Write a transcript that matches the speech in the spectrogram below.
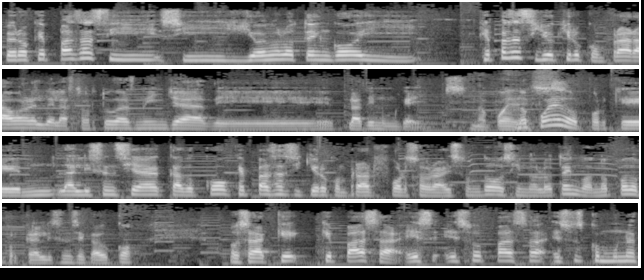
pero ¿qué pasa si, si yo no lo tengo y... ¿Qué pasa si yo quiero comprar ahora el de las tortugas ninja de Platinum Games? No puedes. No puedo porque la licencia caducó. ¿Qué pasa si quiero comprar Forza Horizon 2 y no lo tengo? No puedo porque la licencia caducó. O sea, ¿qué, qué pasa? Es, eso pasa, eso es como una,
